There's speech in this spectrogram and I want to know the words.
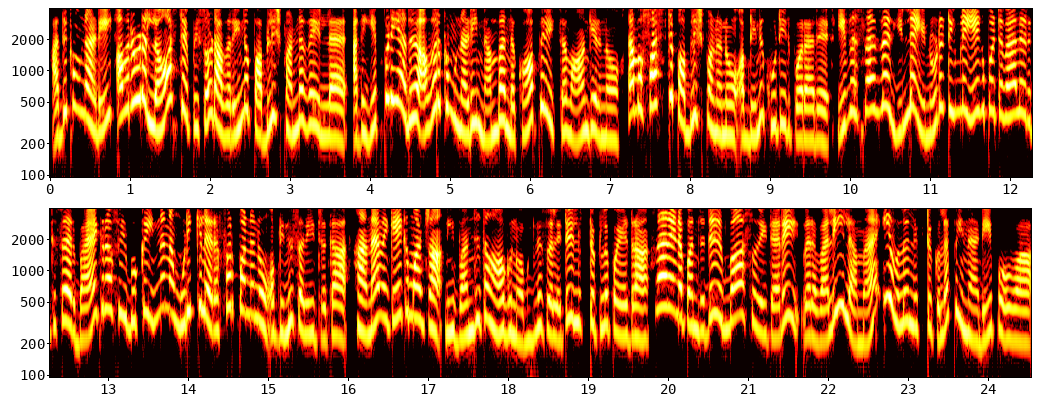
அதுக்கு முன்னாடி அவரோட லாஸ்ட் எபிசோட் அவர் இன்னும் பப்ளிஷ் பண்ணவே இல்ல. அது எப்படியாவது அவருக்கு முன்னாடி நம்ம அந்த காப்பிரைட்ஸ வாங்கிடணும். நம்ம ஃபர்ஸ்ட் பப்ளிஷ் பண்ணணும் அப்படின்னு கூட்டிட்டு போறாரு. இவர் சார் சார் இல்ல என்னோட டீம்ல ஏகப்பட்ட வேலை இருக்கு சார் பயோகிராஃபி புக்கை இன்னும் நான் முடிக்கல ரெஃபர் பண்ணணும் அப்படின்னு சொல்லிட்டு இருக்கா. ஆனா அவன் கேட்க மாட்டான் நீ வந்துதான் ஆகணும் அப்படின்னு சொல்லிட்டு லிஃப்ட்டுக்குள்ள போயிடுறான். வேற என்ன பண்றது? பாஸ் சொல்லிட்டாரு. வேற வழி இல்லாம இவளு லிஃப்ட்டுக்குள்ள பின்னாடி போவா.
